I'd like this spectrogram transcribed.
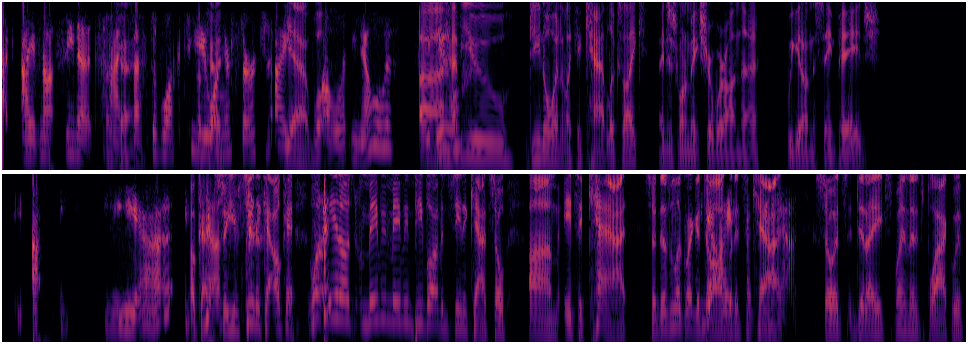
I, I have not seen it. Okay. Uh, best of luck to you Okay. on your search. I, Yeah, well- I'll let you know if, if Uh, you have you? Do you know what like a cat looks like? I just want to make sure we're on the we get on the same page. Yeah. Okay, Yeah. so you've seen a cat. Okay, well, you know, maybe maybe people haven't seen a cat. So, um, it's a cat. So it doesn't look like a dog, I- but it's a I've a cat. cat. So it's. Did I explain that it's black with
